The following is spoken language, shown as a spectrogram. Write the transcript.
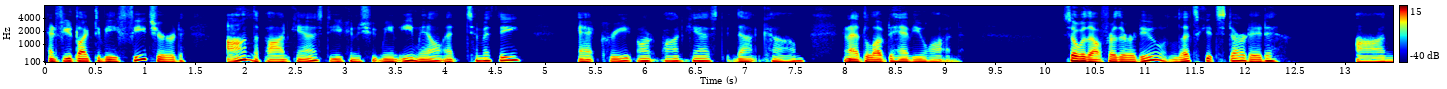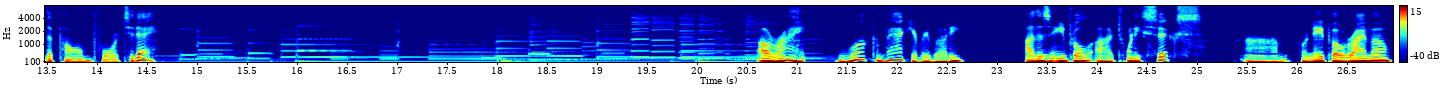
And if you'd like to be featured on the podcast, you can shoot me an email at timothy at createartpodcast.com, and I'd love to have you on. So without further ado, let's get started on the poem for today. All right. Welcome back, everybody. Uh, this is April uh, 26 um, for Napo NaPoWriMo.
